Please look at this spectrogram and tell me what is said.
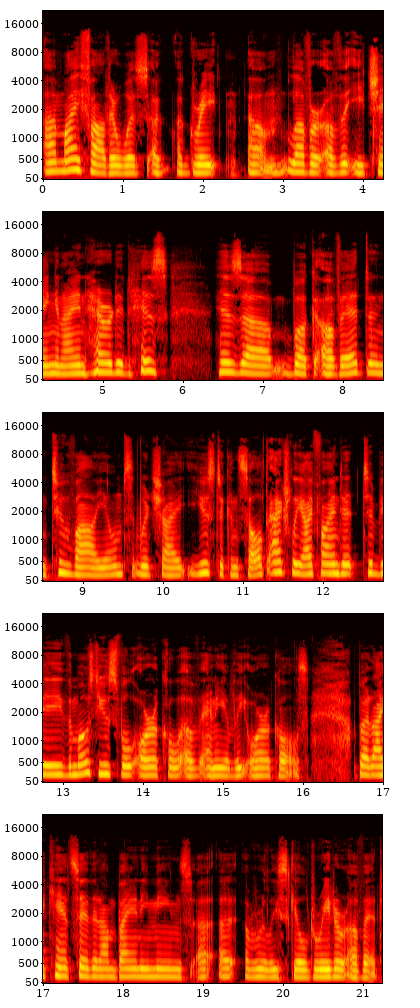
uh, my father was a, a great um, lover of the I Ching, and I inherited his his uh, book of it in two volumes, which I used to consult. Actually, I find it to be the most useful oracle of any of the oracles, but I can't say that I'm by any means a, a, a really skilled reader of it.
